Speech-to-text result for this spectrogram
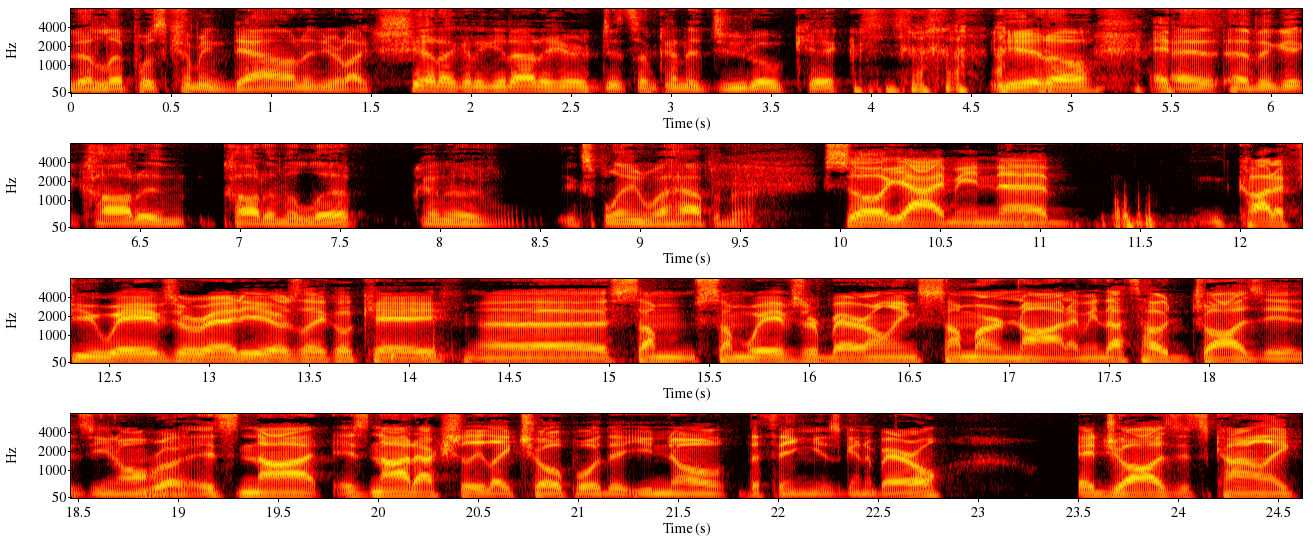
The lip was coming down, and you're like, "Shit, I got to get out of here." Did some kind of judo kick, you know, and, and then get caught in caught in the lip. Kind of explain what happened there. So yeah, I mean, uh, caught a few waves already. I was like, okay, uh, some some waves are barreling, some are not. I mean, that's how Jaws is, you know. Right. It's not it's not actually like Chopo that you know the thing is gonna barrel. At Jaws, it's kind of like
